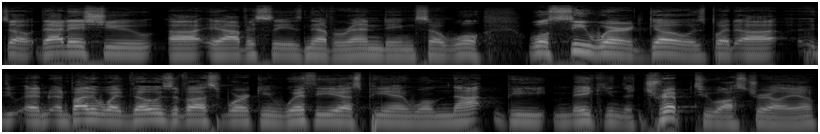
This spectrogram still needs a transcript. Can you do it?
So that issue uh, obviously is never ending. So we'll we'll see where it goes. But uh, and and by the way, those of us working with ESPN will not be making the trip to Australia.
